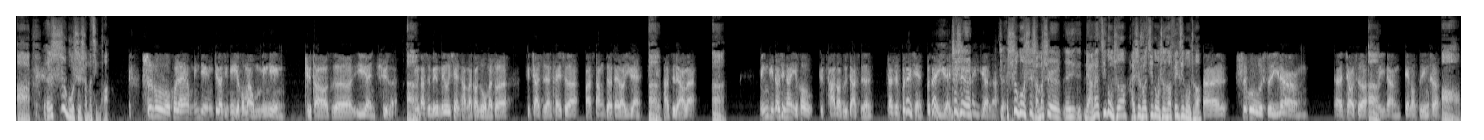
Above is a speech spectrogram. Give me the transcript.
啊，呃，事故是什么情况？事故后来民警接到警情以后嘛，我们民警就到这个医院去了。啊，因为当时没有没有现场了，告诉我们说，就驾驶人开车把伤者带到医院检查治疗了。嗯，民警到现场以后就查找这个驾驶人，驾驶人不在现不在医院，这是在医院了。这事故是什么？是呃两辆机动车，还是说机动车和非机动车？呃，事故是一辆呃轿车和一辆电动自行车。哦。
